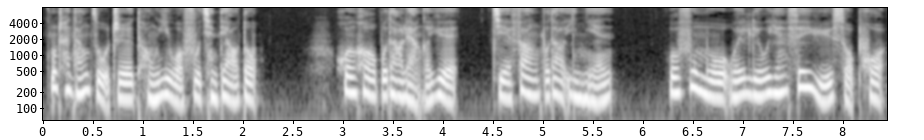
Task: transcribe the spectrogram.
共产党组织同意我父亲调动。婚后不到两个月，解放不到一年，我父母为流言蜚语所迫，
